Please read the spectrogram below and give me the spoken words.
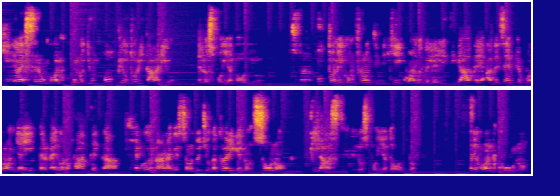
Chi deve essere un qualcuno di un po' più autoritario nello spogliatoio, soprattutto nei confronti di chi quando delle litigate, ad esempio Bologna-Inter, vengono fatte tra Geco e Onana, che sono due giocatori che non sono pilastri dello spogliatoio. Essere qualcuno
